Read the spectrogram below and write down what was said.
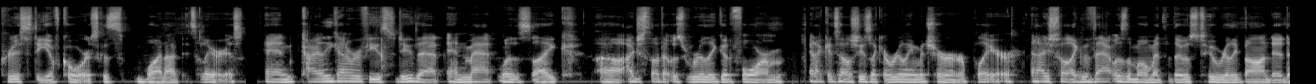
Christie, of course, because why not? It's hilarious. And Kylie kind of refused to do that. And Matt was like, uh, I just thought that was really good form. And I could tell she's like a really mature player. And I just felt like that was the moment that those two really bonded.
